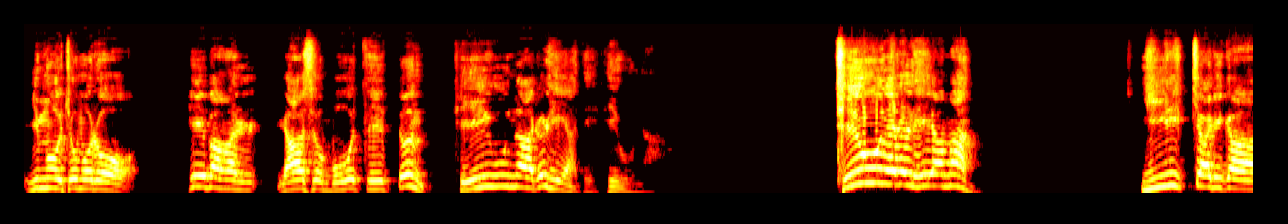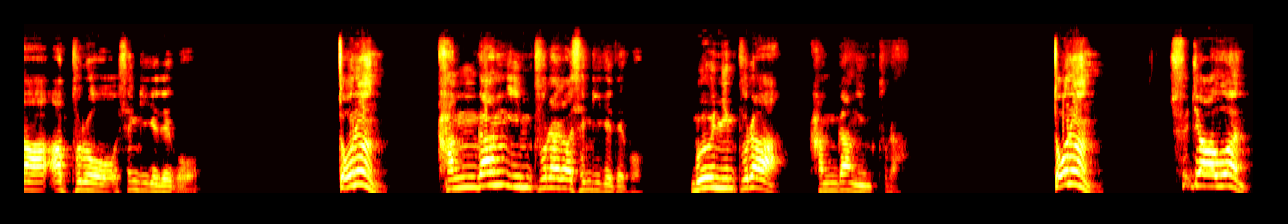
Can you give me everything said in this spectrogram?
이모저모로 해방을 나서 못했던 대운하를 해야 돼, 대운하. 대운하를 해야만 일자리가 앞으로 생기게 되고 또는 관광 인프라가 생기게 되고 뭔 인프라? 관광 인프라 또는 수자원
